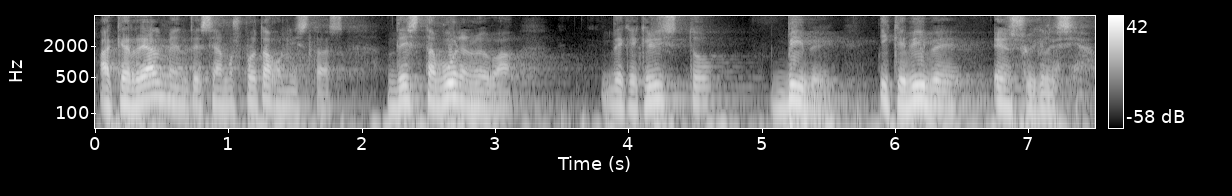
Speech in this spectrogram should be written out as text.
a que realmente seamos protagonistas de esta buena nueva de que Cristo vive y que vive en su iglesia.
